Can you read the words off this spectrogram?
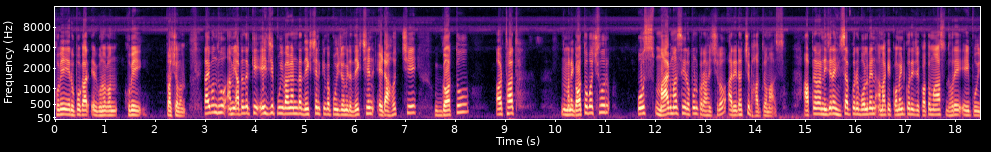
খুবই এর উপকার, এর গুণগণ খুবই প্রচলন। তাই বন্ধু, আমি আপনাদেরকে এই যে পুঁই বাগানটা দেখছেন কিংবা পুঁই জমিটা দেখছেন, এটা হচ্ছে গত, অর্থাৎ মানে গত বছর পৌষ মাঘ মাসে রোপণ করা হয়েছিল আর এটা হচ্ছে ভাদ্র মাস। আপনারা নিজেরা হিসাব করে বলবেন, আমাকে কমেন্ট করে যে কত মাস ধরে এই পুঁই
